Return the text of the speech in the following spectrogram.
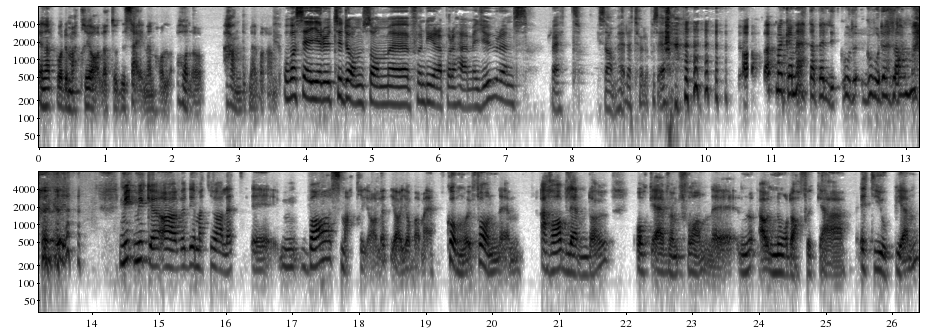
än att både materialet och designen håller, håller hand med varandra. Och vad säger du till dem som eh, funderar på det här med djurens rätt i samhället, höll jag på att säga? ja, att man kan äta väldigt goda, goda lamm. My, mycket av det materialet, eh, basmaterialet jag jobbar med, kommer från eh, arabländer och även från eh, Nordafrika, Etiopien.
